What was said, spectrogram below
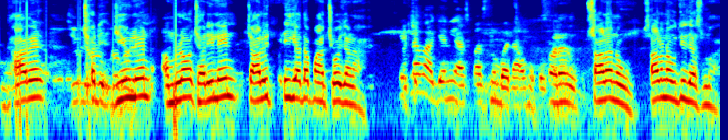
ઘાવે છરી- જીવલેણ હમલો છરી લઈને ચાલુ જ પડી ગયા હતા પાંચ છ જણા. કેટલા વાગ્યાની આસપાસનો બનાવ હતો? સાડા નવ સાડા નવથી દસમાં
